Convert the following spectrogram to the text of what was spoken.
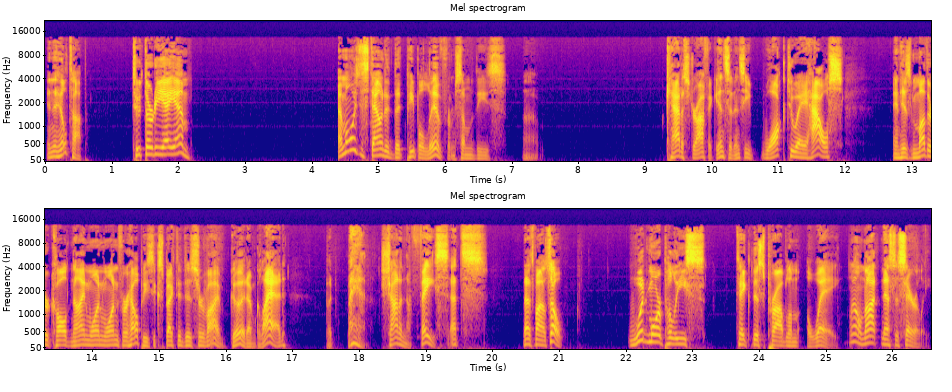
in the hilltop, 2:30 a.m. I'm always astounded that people live from some of these uh, catastrophic incidents. He walked to a house and his mother called 911 for help. He's expected to survive. Good, I'm glad. But man, shot in the face. That's that's violent. So, Woodmore police take this problem away? Well, not necessarily.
